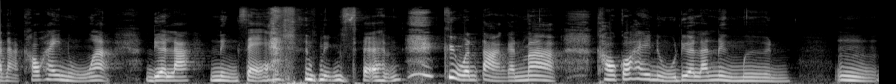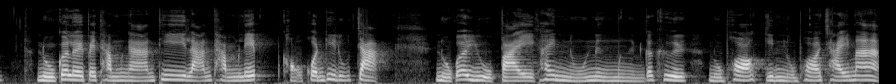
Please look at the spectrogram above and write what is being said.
น่ะเขาให้หนูอะเดือนละ1นึ่งแสนหนึ่งแสนคือมันต่างกันมาก เขาก็ให้หนูเดือนละหนึ่งหมื่นอืมหนูก็เลยไปทำงานที่ร้านทำเล็บของคนที่รู้จัก หนูก็อยู่ไปให้หนูหนึ่งหมื่นก็คือหนูพอกินหนูพอใช้มาก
